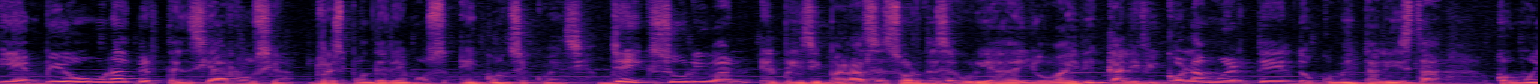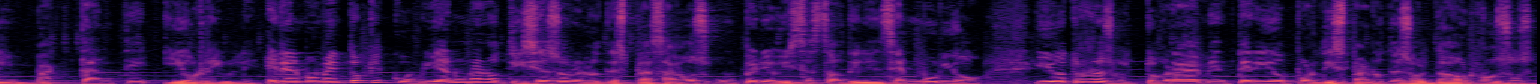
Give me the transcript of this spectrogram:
y envió una advertencia a Rusia. Responderemos en consecuencia. Jake Sullivan, el principal asesor de seguridad de Joe Biden, calificó la muerte del documentalista como impactante y horrible. En el momento que cubrían una noticia sobre los desplazados, un periodista estadounidense murió y otro resultó gravemente herido por disparos de soldados rusos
